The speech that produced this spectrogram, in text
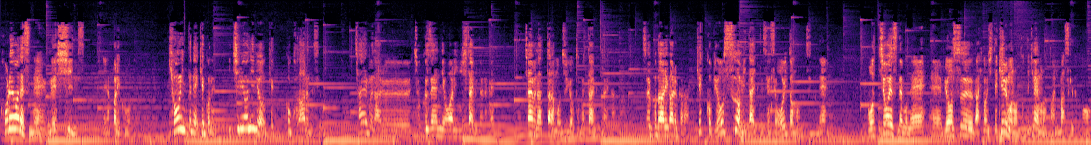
これはですね、嬉しいです。やっぱりこう、教員ってね、結構ね、1秒2秒結構こだわるんですよ。チャイム鳴る直前に終わりにしたいみたいなね。チャイム鳴ったらもう授業止めたいみたいな。そういうこだわりがあるから、結構秒数を見たいっていう先生多いと思うんですよね。WatchOS でもね、えー、秒数が表示できるものとできないものとありますけども、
